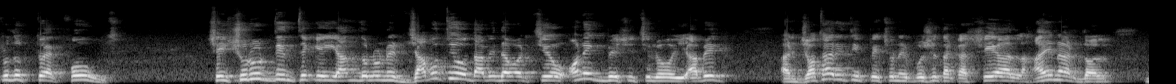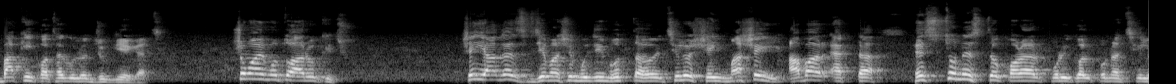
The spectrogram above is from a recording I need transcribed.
প্রদত্ত এক ফৌজ। সেই শুরুর দিন থেকে এই আন্দোলনের যাবতীয় দাবি দেওয়ার চেয়েও অনেক বেশি ছিল ওই আবেগ। আর যথারীতি পেছনে বসে থাকা শেয়াল হায়নার দল বাকি কথাগুলো জুগিয়ে গেছে। সময় মতো আরও কিছু। সেই আগস্ট যে মাসে মুজিব হত্যা হয়েছিল, সেই মাসেই আবার একটা হেস্তনেস্ত করার পরিকল্পনা ছিল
